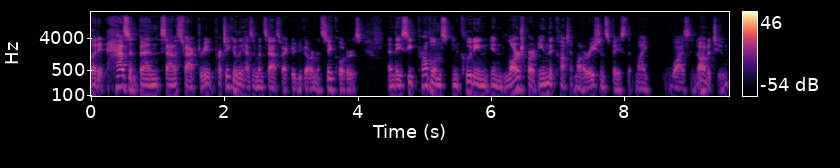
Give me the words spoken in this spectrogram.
but it hasn't been satisfactory. It particularly hasn't been satisfactory to government stakeholders. And they see problems, including in large part in the content moderation space that Mike wisely nodded to,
